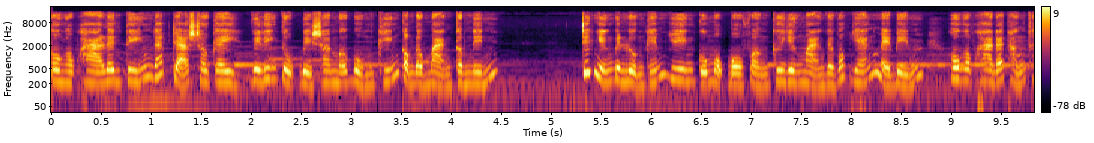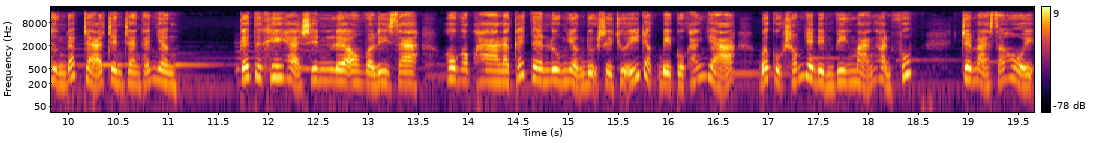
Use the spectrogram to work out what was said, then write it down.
Hồ Ngọc Hà lên tiếng đáp trả sau cây vì liên tục bị soi mở bụng khiến cộng đồng mạng cầm nín. Trước những bình luận kém duyên của một bộ phận cư dân mạng về vóc dáng mẹ bỉm, Hồ Ngọc Hà đã thẳng thừng đáp trả trên trang cá nhân. Kể từ khi hạ sinh Leon và Lisa, Hồ Ngọc Hà là cái tên luôn nhận được sự chú ý đặc biệt của khán giả bởi cuộc sống gia đình viên mãn hạnh phúc. Trên mạng xã hội,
